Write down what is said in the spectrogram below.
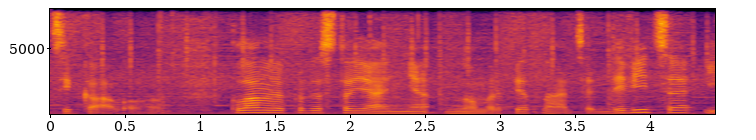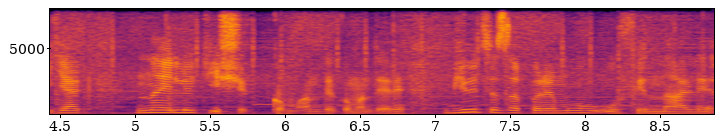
цікавого. Кланове протистояння номер 15. Дивіться, як найлютіші команди командири б'ються за перемогу у фіналі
